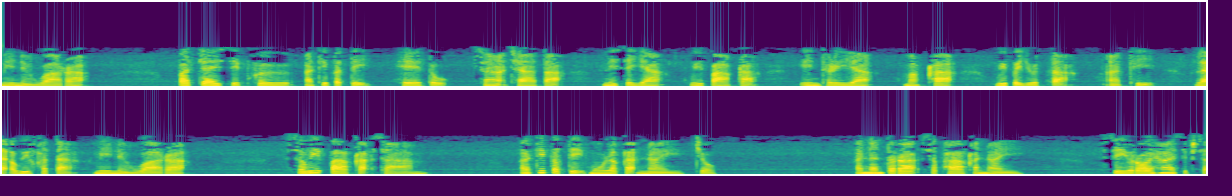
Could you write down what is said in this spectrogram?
มีหนึ่งวาระ ปัจจัยสิบคือ อธิปติ เหตุ สหชาตะ นิสยะ วิปากะ อินทริยะ มัคคะ วิปยุตตะอัติและอวิคตะมีหนึ่งวาระ สวิปากะสามอธิปติมูลกะในจบ อนันตระสภาคในสี่ร้อยห้าสิบส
